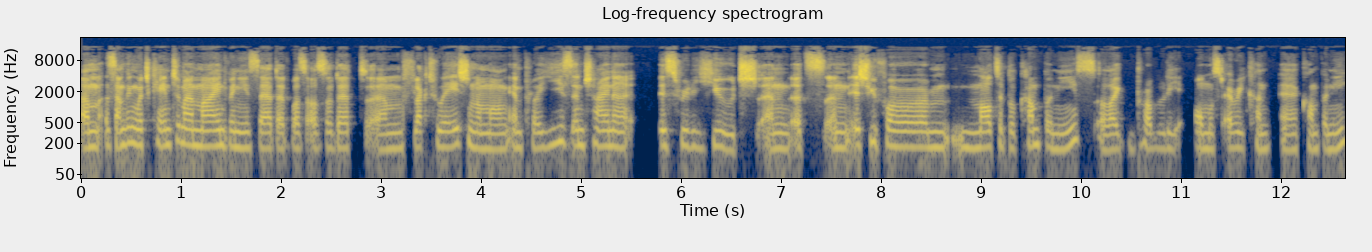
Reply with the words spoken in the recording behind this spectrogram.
Um, something which came to my mind when you said that was also that um, fluctuation among employees in China is really huge, and it's an issue for multiple companies, like probably almost every uh, company.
